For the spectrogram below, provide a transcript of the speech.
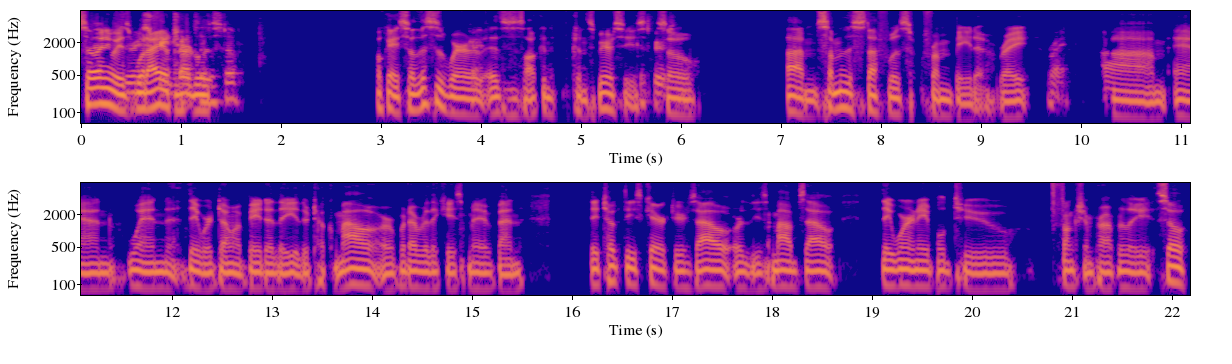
so anyways what i have heard was stuff? okay so this is where Okay. this is all con- conspiracies Conspiracy. so um some of this stuff was from beta right Right. Um, and when they were done with beta, they either took them out or whatever the case may have been. They took these characters out or these mobs out. They weren't able to function properly. So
